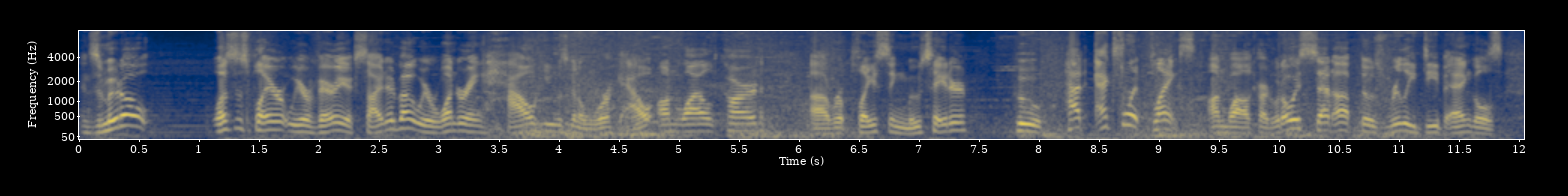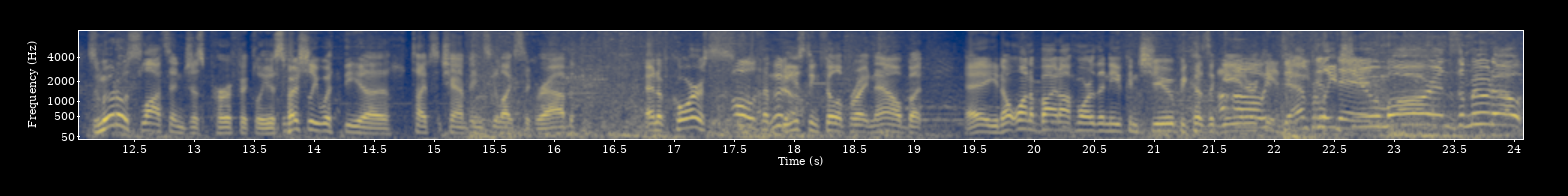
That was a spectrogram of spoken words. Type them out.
And Zamudo was this player we were very excited about. We were wondering how he was going to work out on Wildcard, uh, replacing Moose Hater, who had excellent flanks on Wildcard, would always set up those really deep angles. Zamudo slots in just perfectly, especially with the uh, types of champions he likes to grab. And of course, Oh, Zamudo. beasting Philip right now, but hey, you don't want to bite off more than you can chew because a gator Uh-oh, can he definitely chew more. And Zamudo,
